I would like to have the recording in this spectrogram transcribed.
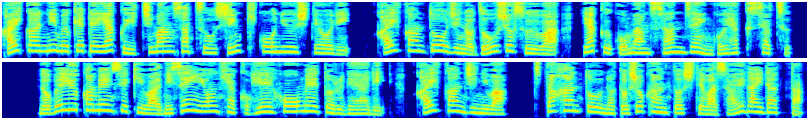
開館に向けて約1万冊を新規購入しており、開館当時の蔵書数は約5万3500冊。延べ床面積は2400平方メートルであり、開館時には知多半島の図書館としては最大だった。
